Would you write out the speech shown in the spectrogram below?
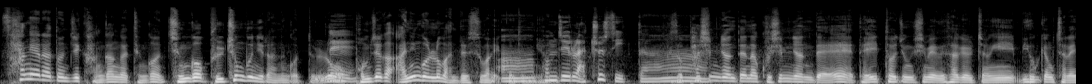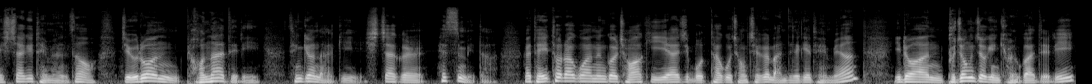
상해라든지 강간 같은 건 증거 불충분이라는 것들로 네. 범죄가 아닌 걸로 만들 수가 아, 있거든요. 범죄율을 낮출 수 있다. 그래서 80년대나 90년대에 데이터 중심의 의사결정이 미국 경찰에 시작이 되면서 이제 이런 변화들이 생겨나기 시작을 했습니다. 그러니까 데이터라고 하는 걸 정확히 이해하지 못하고 정책을 만들게 되면 이러한 부정적인 결과들이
